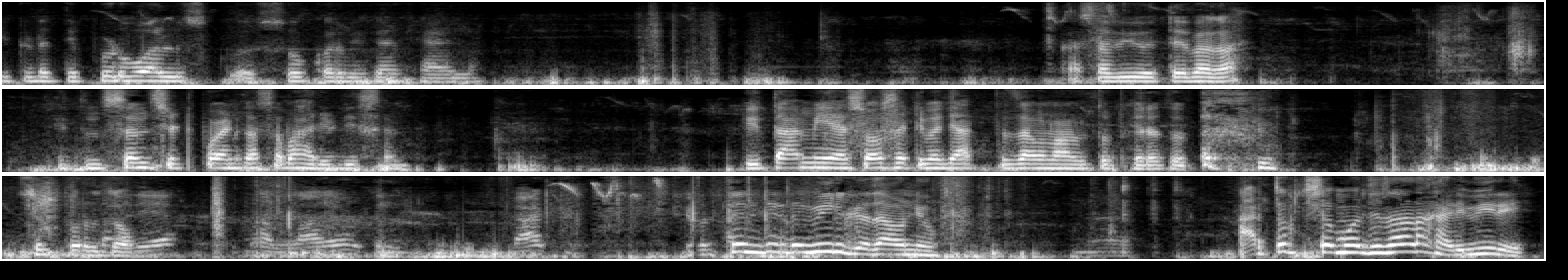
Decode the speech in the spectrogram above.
इकडं ते फुटबॉल सोकर बिकर खेळायला. कसा व्ह्यू होतोय बघा. इथून सनसेट पॉइंट कसा भारी दिसन इथं आम्ही या सोसायटी मध्ये आत्ता जाऊन आलो तो फिरत होतो. परत जाऊ. तिकडे विहीर जाऊन येऊ. अरे तो समोरच्या झाडा खाली विहीर आहे.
